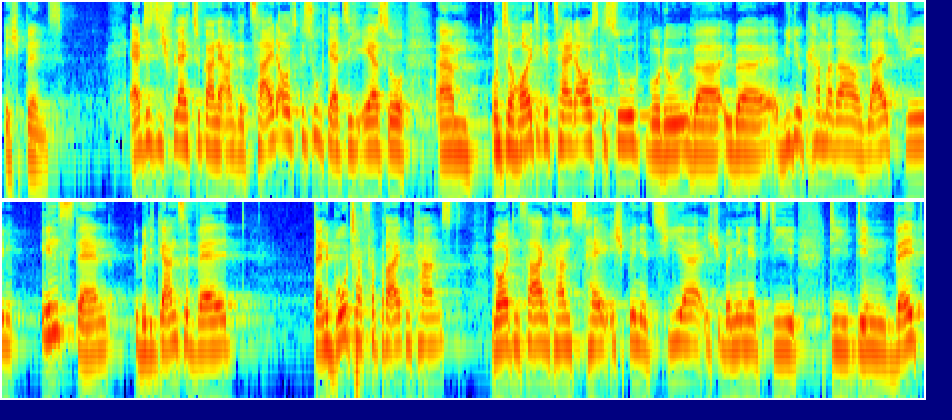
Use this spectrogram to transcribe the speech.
ich bin's. Er hätte sich vielleicht sogar eine andere Zeit ausgesucht. Er hat sich eher so ähm, unsere heutige Zeit ausgesucht, wo du über, über Videokamera und Livestream instant über die ganze Welt deine Botschaft verbreiten kannst. Leuten sagen kannst, hey, ich bin jetzt hier, ich übernehme jetzt die, die, den Welt,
